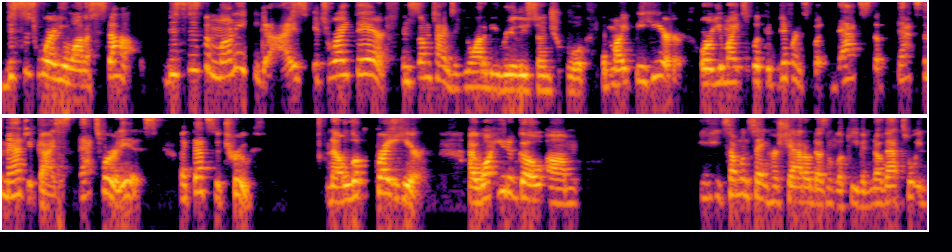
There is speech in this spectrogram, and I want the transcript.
This is where you want to stop this is the money, guys. It's right there. And sometimes if you want to be really sensual, it might be here, or you might split the difference. But that's the that's the magic, guys. That's where it is. Like that's the truth. Now look right here. I want you to go. Um, someone saying her shadow doesn't look even. No, that's what we.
